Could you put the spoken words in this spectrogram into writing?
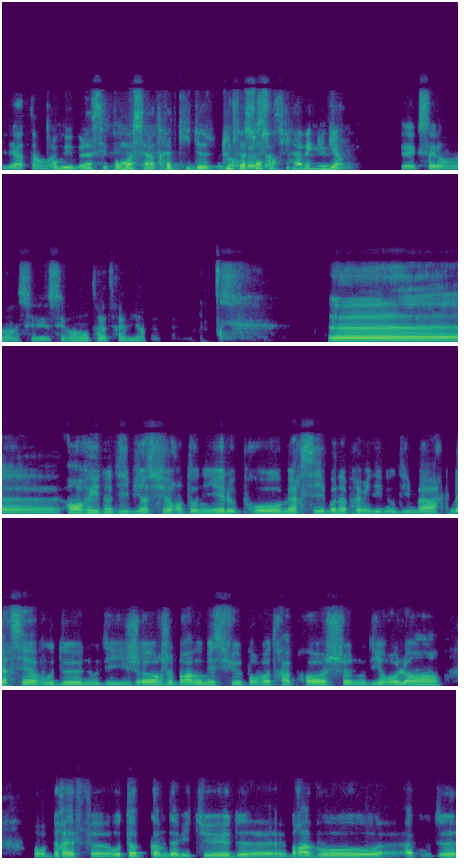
Il est atteint. Ah oui, ben là, c'est pour moi, c'est un trade qui de toute façon sortira avec du gain. C'est excellent, hein. c'est vraiment très très bien. Euh, Henri nous dit bien sûr Anthony le pro. Merci et bon après-midi, nous dit Marc. Merci à vous deux, nous dit Georges. Bravo messieurs pour votre approche, nous dit Roland bref, euh, au top comme d'habitude. Euh, bravo euh, à vous deux.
